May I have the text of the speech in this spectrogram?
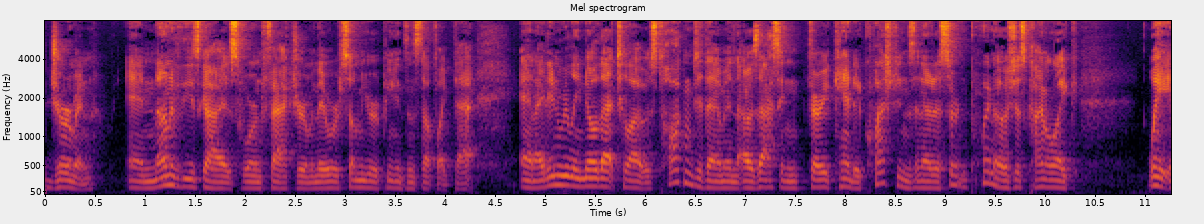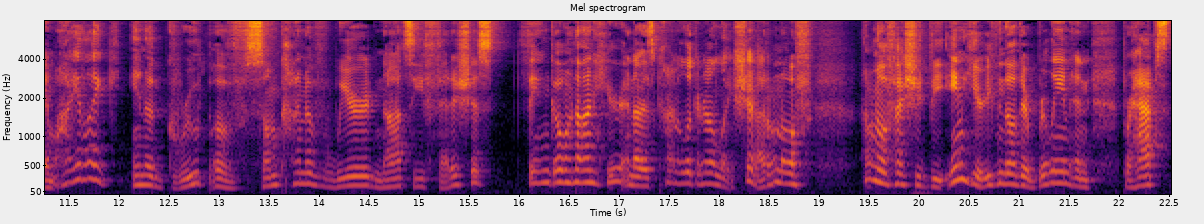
German. And none of these guys were, in fact, German. They were some Europeans and stuff like that. And I didn't really know that till I was talking to them and I was asking very candid questions. And at a certain point, I was just kind of like, wait, am I like in a group of some kind of weird Nazi fetishist thing going on here and i was kind of looking around like shit i don't know if i don't know if i should be in here even though they're brilliant and perhaps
